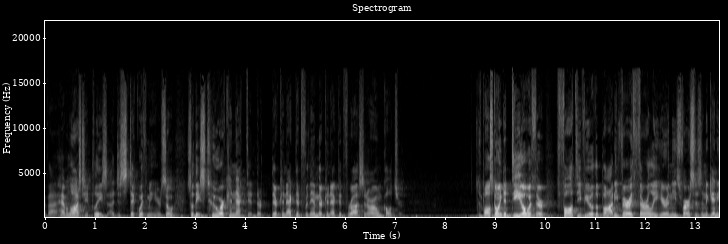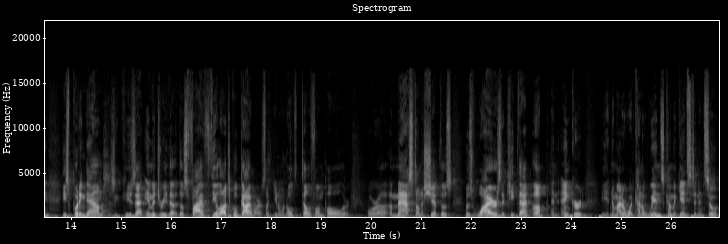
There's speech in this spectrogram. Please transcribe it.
If I haven't lost you, please uh, just stick with me here. So, so these two are connected. They're, they're connected for them, they're connected for us in our own culture. And Paul's going to deal with their faulty view of the body very thoroughly here in these verses. And again, he, he's putting down, use that imagery, the, those five theological guy wires, like, you know, one holds a telephone pole or, or a, a mast on a ship, those, those wires that keep that up and anchored eh, no matter what kind of winds come against it. And so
